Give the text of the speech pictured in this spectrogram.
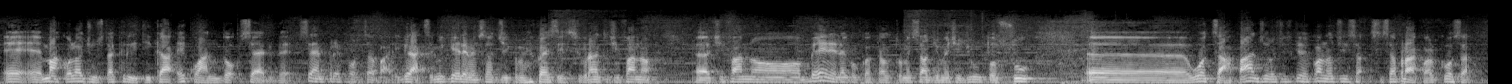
Eh, ma con la giusta critica e quando serve, sempre Forza Bari. Grazie Michele, messaggi come questi sicuramente ci fanno eh, ci fanno bene. Leggo qualche altro messaggio invece giunto su eh, WhatsApp. Angelo ci scrive quando ci sa- si saprà qualcosa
